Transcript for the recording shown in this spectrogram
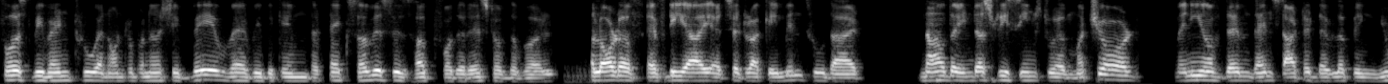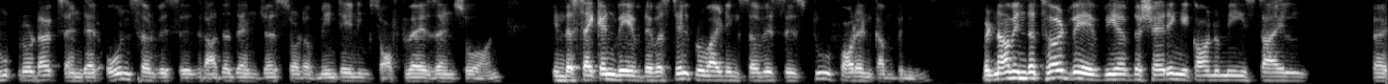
First, we went through an entrepreneurship wave where we became the tech services hub for the rest of the world. A lot of FDI, etc., came in through that. Now the industry seems to have matured. Many of them then started developing new products and their own services rather than just sort of maintaining softwares and so on. In the second wave, they were still providing services to foreign companies. But now in the third wave, we have the sharing economy style uh,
